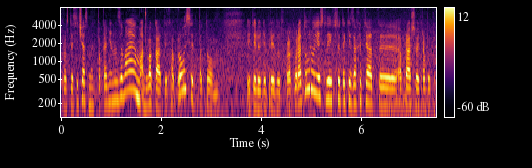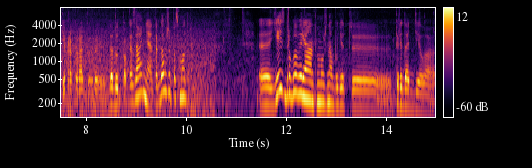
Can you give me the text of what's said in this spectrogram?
Просто сейчас мы их пока не называем, адвокат их опросит, потом эти люди придут в прокуратуру, если их все-таки захотят э, опрашивать работники прокуратуры, дадут показания, тогда уже посмотрим. Э, Есть другой вариант, можно будет э, передать дело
